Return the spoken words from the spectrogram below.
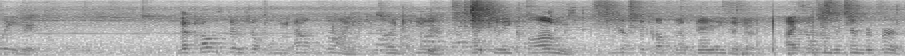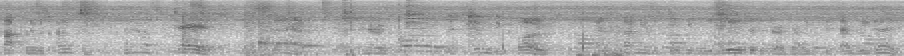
believe it. The costume shop on the outside, like here, actually closed just a couple of days ago. I saw it on December 1st, back when it was open. But now it's dead. It's sad. You know, it shouldn't be closed. And that means that few people would lose their dessert every, every day.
